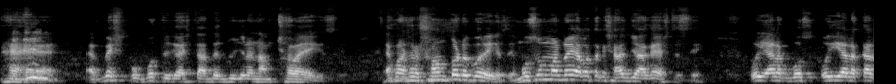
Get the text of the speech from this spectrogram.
হ্যাঁ হ্যাঁ। বেশ পত্রিকায় তাদের দুজনের নাম ছড়াই গেছে। এখন আসলে সংকটে পড়ে গেছে। মুসলমানরাই আবার তাকে সাহায্য আগে আসতেছে। ওই এলাকা ওই এলাকার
